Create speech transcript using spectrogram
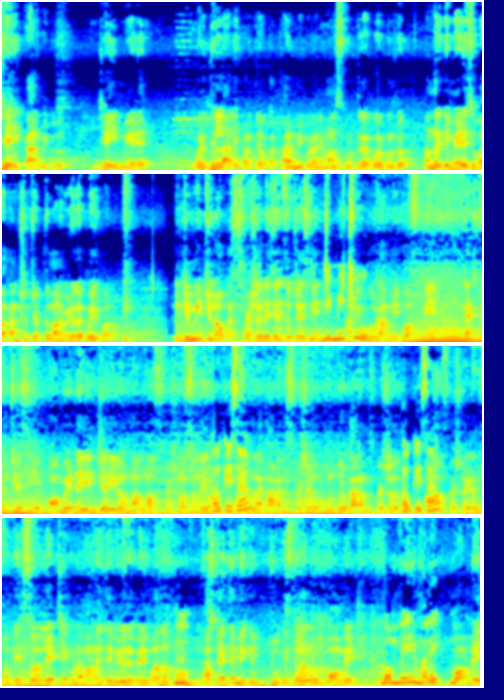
జై కార్మికులు జై మేడే వర్ధిల్లాలి ప్రతి ఒక్క కార్మికుడు అని మనస్ఫూర్తిగా కోరుకుంటూ అందరికీ మేడే శుభాకాంక్షలు చెప్తూ మన వీడియోలోకి వెళ్ళిపోదాం. జిమ్మిచ్చులో ఒక స్పెషల్ డిజైన్స్ వచ్చేసి కూడా మీకోసమే. నెక్స్ట్ వచ్చేసి బాంబే డైయింగ్ జరీలో మల్మల్ స్పెషల్ వస్తుంది. వసుంధర కాటన్ స్పెషల్ గుంటూరు కారం special Okay, sir. Special items ఉంటాయి. సో లేట్ చేయకుండా మనం అయితే వీడియోలోకి వెళ్ళిపోదాం. ఫస్ట్ అయితే మీకు చూపిస్తున్నాను బాంబే. బాంబే మలై బాంబే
